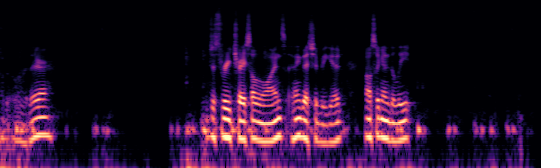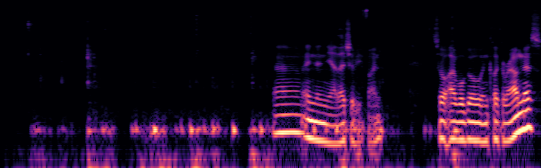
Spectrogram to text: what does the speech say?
I'll go over there. Just retrace all the lines. I think that should be good. I'm also going to delete. Um, and then, yeah, that should be fine. So I will go and click around this.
